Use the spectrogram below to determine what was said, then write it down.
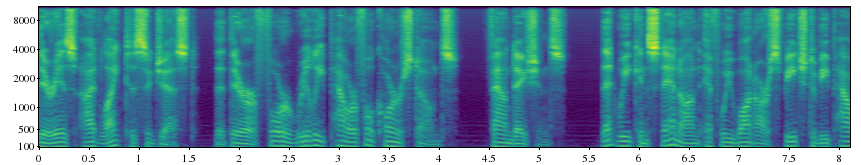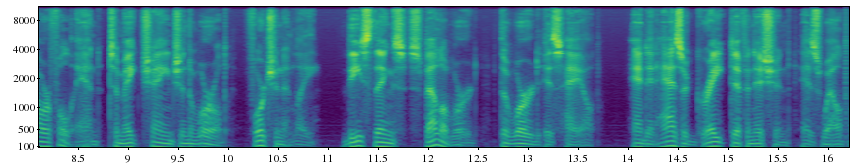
there is. I'd like to suggest that there are four really powerful cornerstones, foundations, that we can stand on if we want our speech to be powerful and to make change in the world. Fortunately, these things spell a word. The word is hail and it has a great definition as well.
